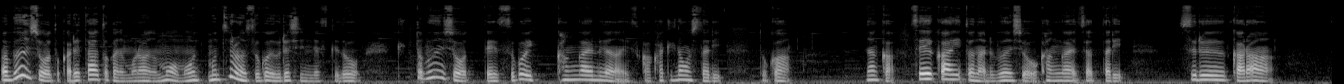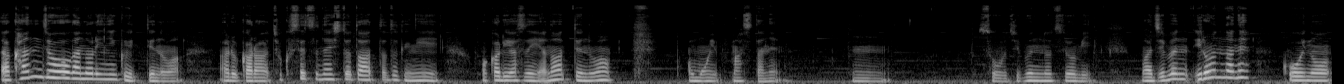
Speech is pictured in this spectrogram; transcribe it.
まあ、文章とかレターとかでもらうのももちろんすごい嬉しいんですけどきっと文章ってすごい考えるじゃないですか書き直したりとかなんか正解となる文章を考えちゃったりするから感情が乗りにくいっていうのはあるから直接ね人と会った時に分かりやすいんやなっていうのは思いましたね。うん、そう自分の強みまあ自分いろんなねこういうの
